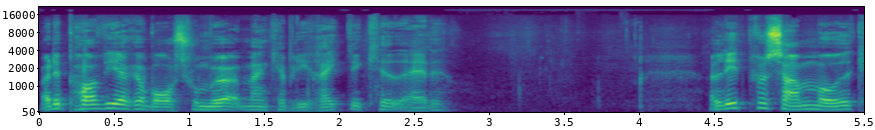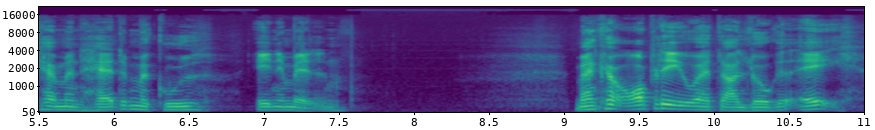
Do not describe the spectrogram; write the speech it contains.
Og det påvirker vores humør, man kan blive rigtig ked af det. Og lidt på samme måde kan man have det med Gud indimellem. Man kan opleve, at der er lukket af.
